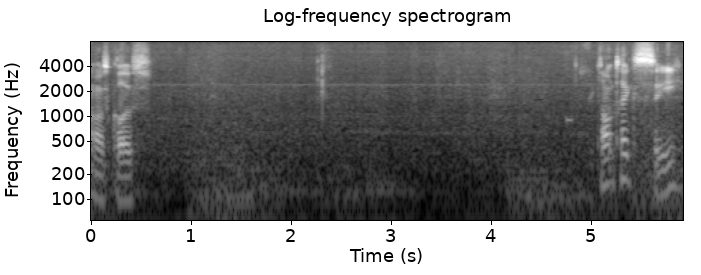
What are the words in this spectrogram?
That was close. Don't take C.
